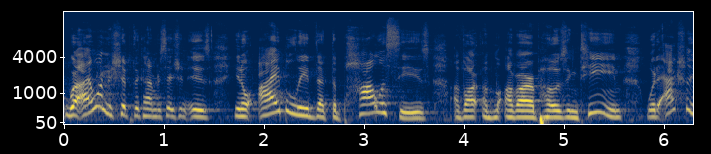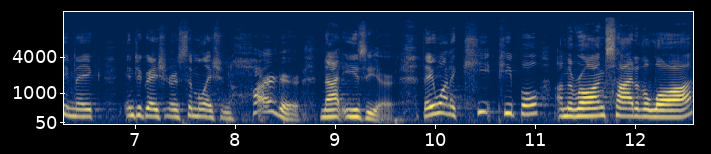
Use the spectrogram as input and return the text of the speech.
where I want to shift the conversation is, you know, I believe that the policies of our of, of our opposing team would actually make integration or assimilation harder, not easier. They want to keep people on the wrong side of the law,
